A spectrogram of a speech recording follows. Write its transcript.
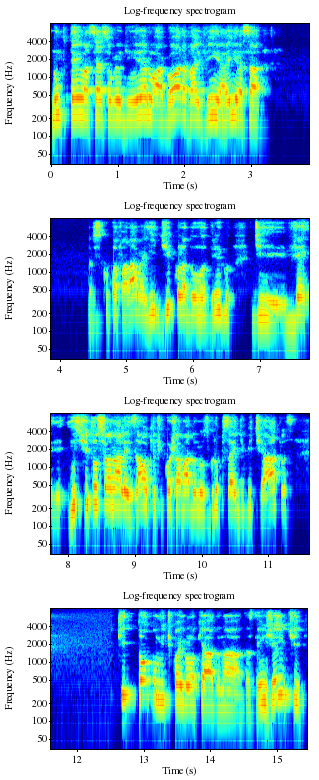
não tenho acesso ao meu dinheiro, agora vai vir aí essa desculpa falar, mas ridícula do Rodrigo de institucionalizar o que ficou chamado nos grupos aí de Bit Atlas, que tô com Bitcoin bloqueado na Atlas. Tem gente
